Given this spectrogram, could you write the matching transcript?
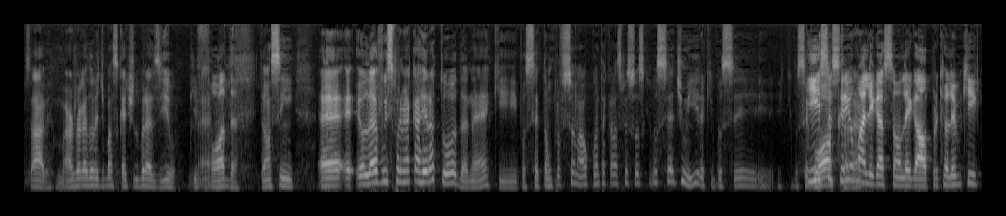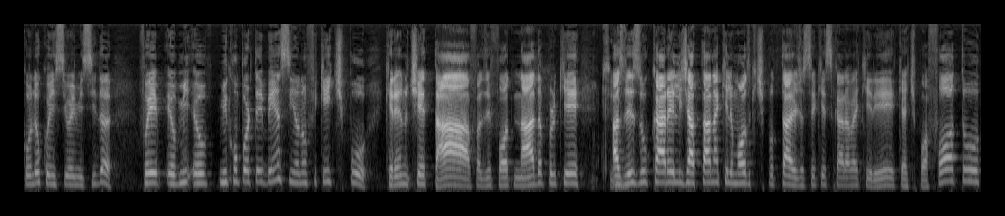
sabe? Maior jogadora de basquete do Brasil. Que né? foda. Então, assim, é, é, eu levo isso pra minha carreira toda, né? Que você é tão profissional quanto aquelas pessoas que você admira, que você, que você E gosta. isso cria né? uma ligação legal, porque eu lembro que quando eu conheci o Emicida, foi, eu, me, eu me comportei bem assim, eu não fiquei, tipo, querendo tietar, fazer foto, nada, porque Sim. às vezes o cara, ele já tá naquele modo que, tipo, tá, eu já sei que esse cara vai querer, quer, tipo, a foto,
